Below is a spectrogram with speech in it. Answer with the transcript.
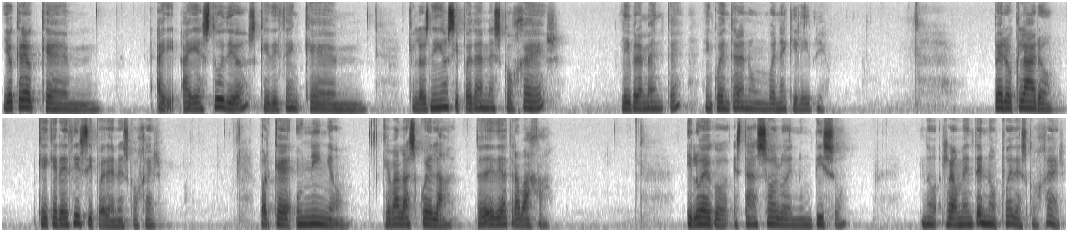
yo creo que mm, hay, estudios que dicen que, mm, que los niños si pueden escoger libremente encuentran un buen equilibrio. Pero claro, ¿qué quiere decir si pueden escoger? Porque un niño que va a la escuela, todo el día trabaja, y luego está solo en un piso, no, realmente no puede escoger.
